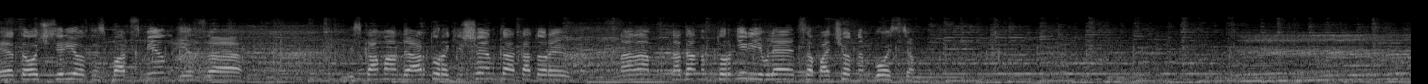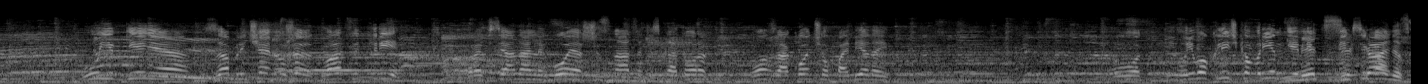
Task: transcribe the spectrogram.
Это очень серьезный спортсмен из, э, из команды Артура Кишенко, который на, на данном турнире является почетным гостем. У Евгения за плечами уже 23 профессиональных боя, 16 из которых он закончил победой. Вот. И его кличка в ринге Мексиканец.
